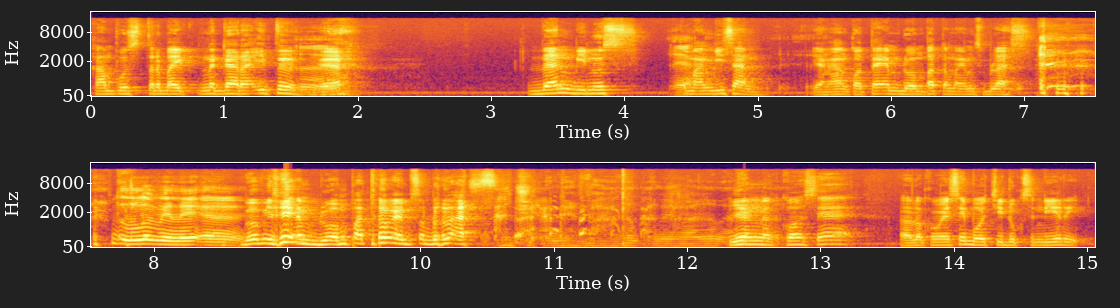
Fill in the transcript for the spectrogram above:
kampus terbaik negara itu ya. Dan Binus Ya. Kemanggisan yang angkotnya M24 sama M11. terus lu pilih eh, Gue pilih M24 sama M11. anjing aneh banget aneh banget yang ngekosnya Kalau ke WC bawa ciduk sendiri.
